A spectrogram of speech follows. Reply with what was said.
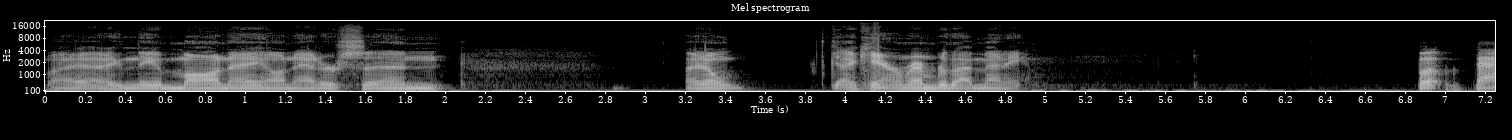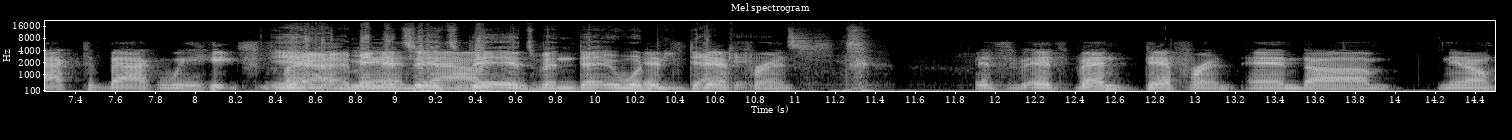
I, I think Mane on Ederson. I don't. I can't remember that many. But back to back weeks. Yeah, I mean, it's it's been it's been de- it would be decades. different. it's it's been different and um you know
